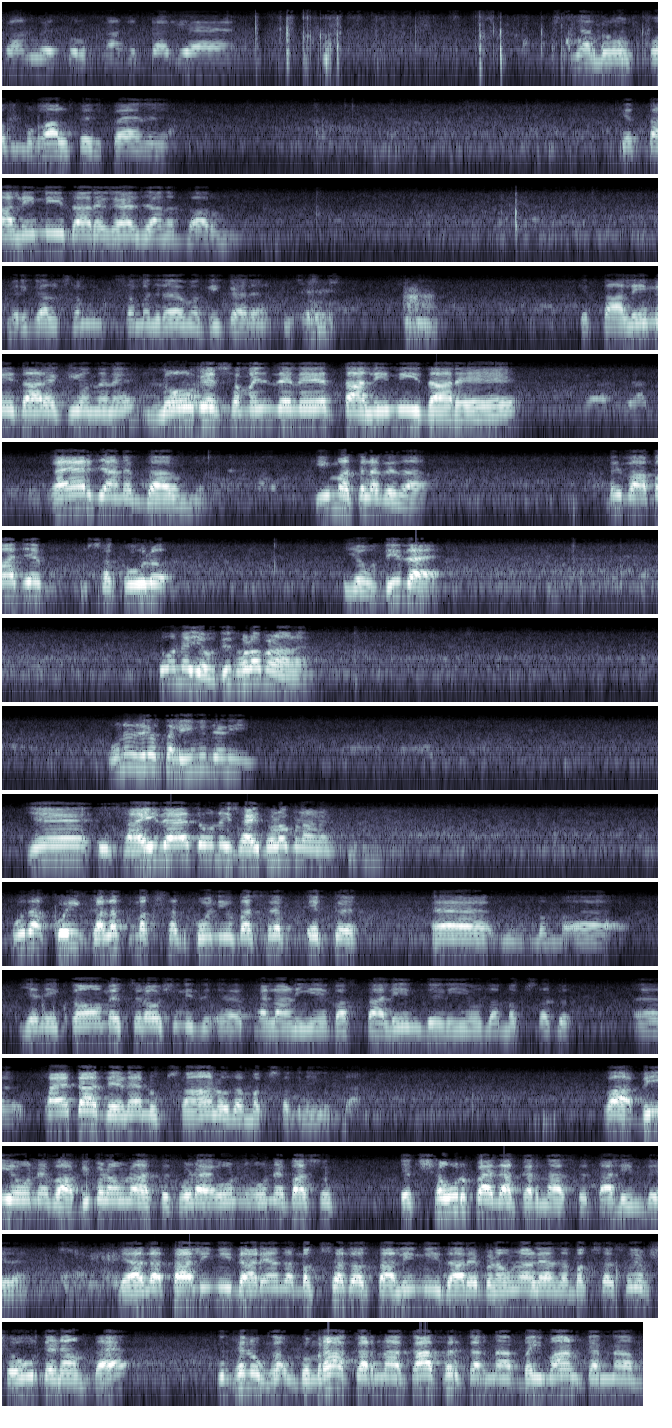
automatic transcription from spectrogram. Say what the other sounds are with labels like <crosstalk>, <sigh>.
دھوکا دتا گیا ہے۔ یا لوگ خود مغالطے پے نے کہ تعلیمی ادارے غیر جانبدار ہوں میری گل سمجھ رہے ہو میں کی کہہ رہا ہوں؟ کہ تعلیمی ادارے کی ہوں نے، لوگ یہ سمجھتے نے تعلیمی ادارے غیر جانبدار ہوں کی مطلب ہے بھائی بابا جی سکول یہودی دا ہے، تو انہیں یہودی تھوڑا بنانا ہے۔ انہیں صرف تعلیم ہی دینی۔ جی عیسائی دا ہے تو انہیں عیسائی تھوڑا بنانا ہے۔ وہ کوئی غلط مقصد کوئی نہیں بس صرف ایک یعنی قوم روشنی پھیلانی ہے، بس تعلیم دینی ہے، وہ مقصد فائدہ دینا نقصان وہ مقصد نہیں ہوتا بھابی انہیں بھابی بنا تھوڑا انہیں بس ایک شعور پیدا کرنے تعلیم دے رہے ہیں۔ لہذا تعلیمی ادارے کا مقصد اور تعلیمی ادارے بنا والوں کا مقصد صرف شعور دینا ہوں کسی نو گمراہ کرنا، کافر کرنا بےمان کرنا،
